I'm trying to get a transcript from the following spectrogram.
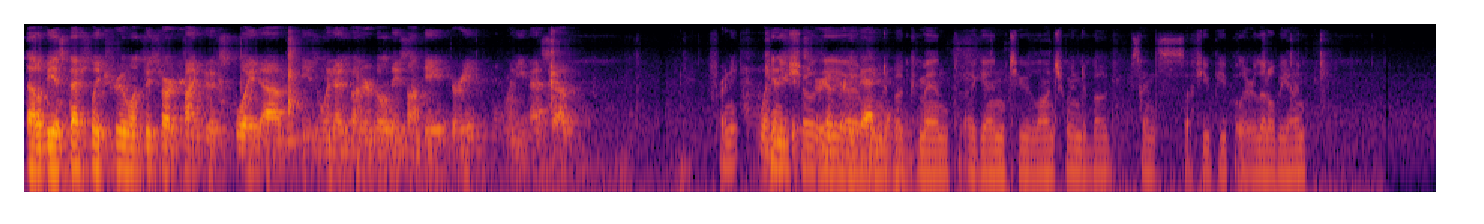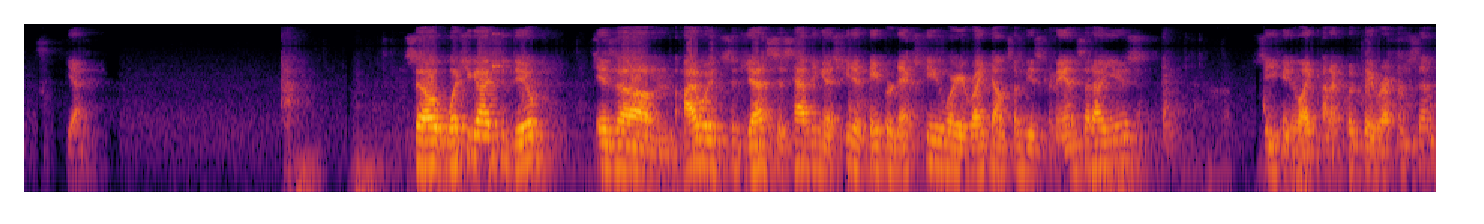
That'll be especially true once we start trying to exploit um, these Windows vulnerabilities on day three, and when you mess up. For any, can you show the uh. Command again to launch WinDbug, since a few people are a little behind? Yeah. So what you guys should do is um, I would suggest is having a sheet of paper next to you where you write down some of these commands that I use so you can like kind of quickly reference them.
